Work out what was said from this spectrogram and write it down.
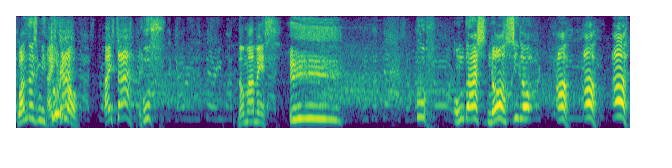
¿Cuándo es mi Ahí turno? está. Ahí está. Uf. No mames. Uf. Un dash, no, sí lo... ¡Ah, ah, ah!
